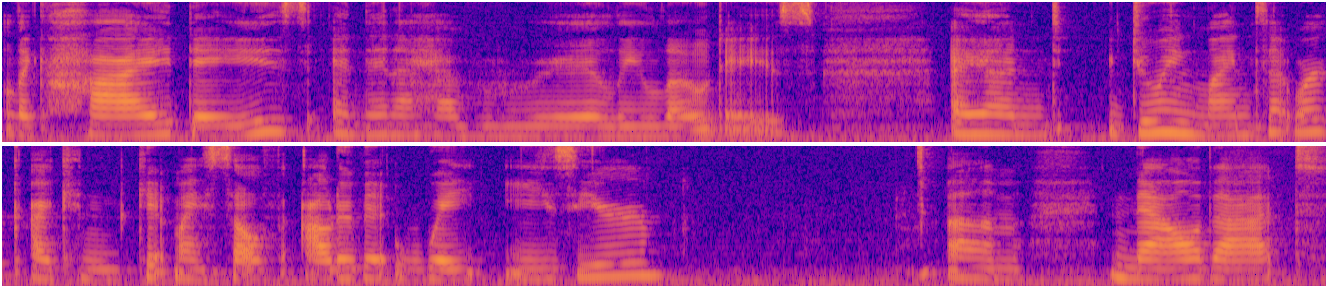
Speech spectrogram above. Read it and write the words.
like high days, and then I have really low days. And doing mindset work, I can get myself out of it way easier. Um, now that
